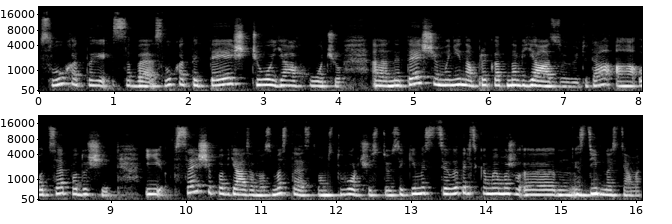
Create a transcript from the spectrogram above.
слухати себе, слухати те, що я хочу, не те, що мені, наприклад, нав'язують, да? а оце по душі. І все, що пов'язано з мистецтвом, з творчістю, з якимись цілительськими здібностями,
